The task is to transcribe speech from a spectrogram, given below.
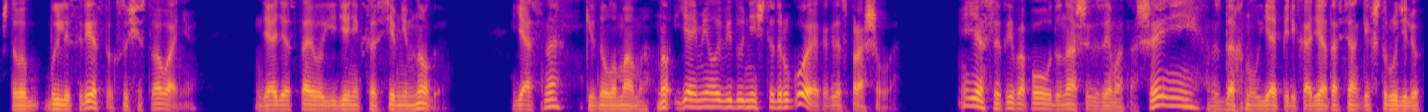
чтобы были средства к существованию. Дядя оставил ей денег совсем немного. «Ясно», — кивнула мама, — «но я имела в виду нечто другое, когда спрашивала». «Если ты по поводу наших взаимоотношений...» — вздохнул я, переходя от овсянки к штруделю,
